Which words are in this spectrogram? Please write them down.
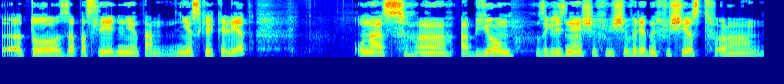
э, то за последние там несколько лет у нас э, объем загрязняющих веще, вредных веществ э,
